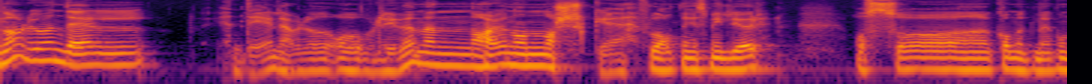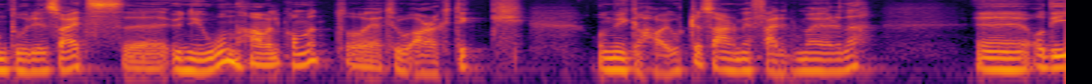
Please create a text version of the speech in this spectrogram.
Men nå har du jo en del En del er vel å overdrive, men nå har jo noen norske forvaltningsmiljøer også kommet med kontor i Sveits. Eh, Union har vel kommet, og jeg tror Arctic. Om de ikke har gjort det, så er de i ferd med å gjøre det. Eh, Og de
